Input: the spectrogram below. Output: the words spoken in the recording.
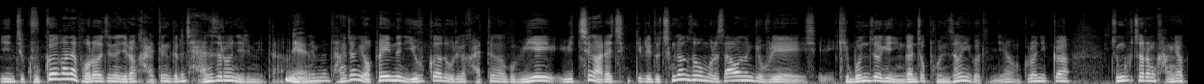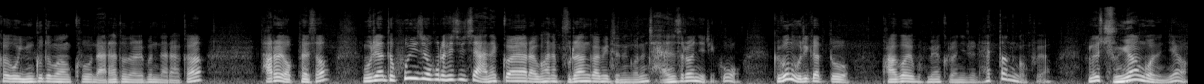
이 이제 국가 간에 벌어지는 이런 갈등들은 자연스러운 일입니다. 네. 왜냐면 당장 옆에 있는 이웃과도 우리가 갈등하고 위에 위층 아래층끼리도 층간 소음으로 싸우는 게 우리의 시- 기본적인 인간적 본성이거든요. 그러니까 중국처럼 강력하고 인구도 많고 나라도 넓은 나라가 바로 옆에서 우리한테 호의적으로 해주지 않을 거야라고 하는 불안감이 드는 거는 자연스러운 일이고 그건 우리가 또 과거에 보면 그런 일을 했던 거고요. 그런데 중요한 거는요.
